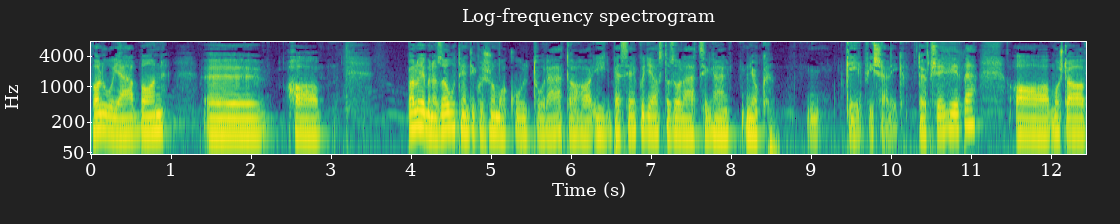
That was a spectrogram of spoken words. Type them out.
valójában ö, ha valójában az autentikus roma kultúrát, ha így beszélek, ugye azt az olá cigányok képviselik többségében. A, most a,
